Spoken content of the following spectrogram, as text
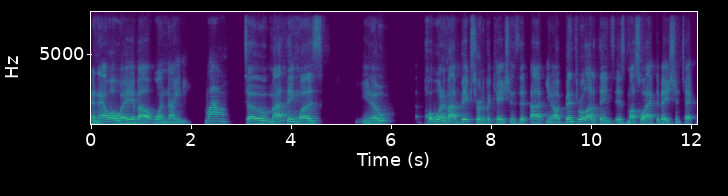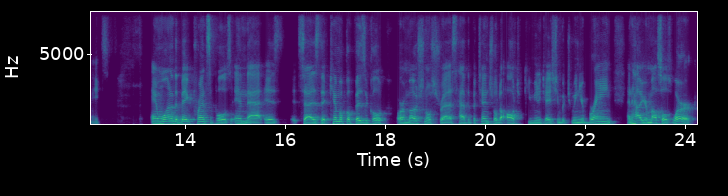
and now I weigh about 190. Wow. So my thing was, you know, one of my big certifications that I, you know, I've been through a lot of things is muscle activation techniques. And one of the big principles in that is it says that chemical, physical, or emotional stress have the potential to alter communication between your brain and how your muscles work.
